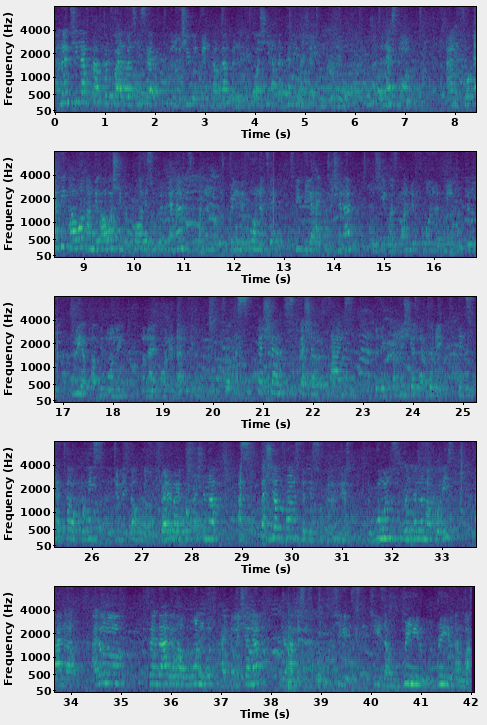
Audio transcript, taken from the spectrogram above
And then she left after 12 and she said, you know, she will be in Calabria because she had a television interview uh, the next morning. And so every hour on the hour she would call the superintendent, the superintendent would bring the phone and say, speak to your high commissioner. And she was on the phone with me until 3 o'clock in the morning when I boarded that plane. So a special, special thanks to the commissioner, to the, the inspector of police of Jamaica who was very, very professional. A special thanks to the, the, the woman superintendent of police. And uh, I don't know, friend, you have one good high commissioner, you have Mrs. Gloudon. She is, she is a real, real ambassador.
